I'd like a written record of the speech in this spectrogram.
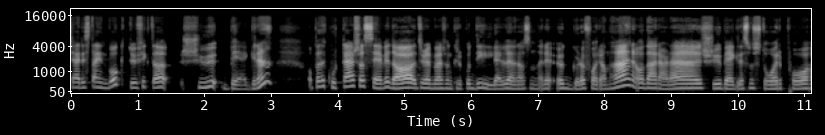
Kjære steinbukk, du fikk da sju begre. Og på det kortet her så ser vi da jeg tror det er en sånn krokodille eller en sånn øgle foran her. Og der er det sju begre som står på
